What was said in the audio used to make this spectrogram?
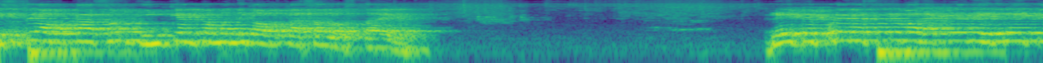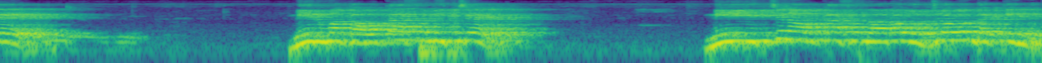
ఇస్తే అవకాశం ఇంకెంతమందికి అవకాశాలు వస్తాయి? రేపు ఎప్పుడైనా సరే వాళ్ళు ఎక్కడైనా ఎదురైతే మీరు మాకు అవకాశం ఇచ్చారు మీ ఇచ్చిన అవకాశం ద్వారా ఉద్యోగం దక్కింది.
